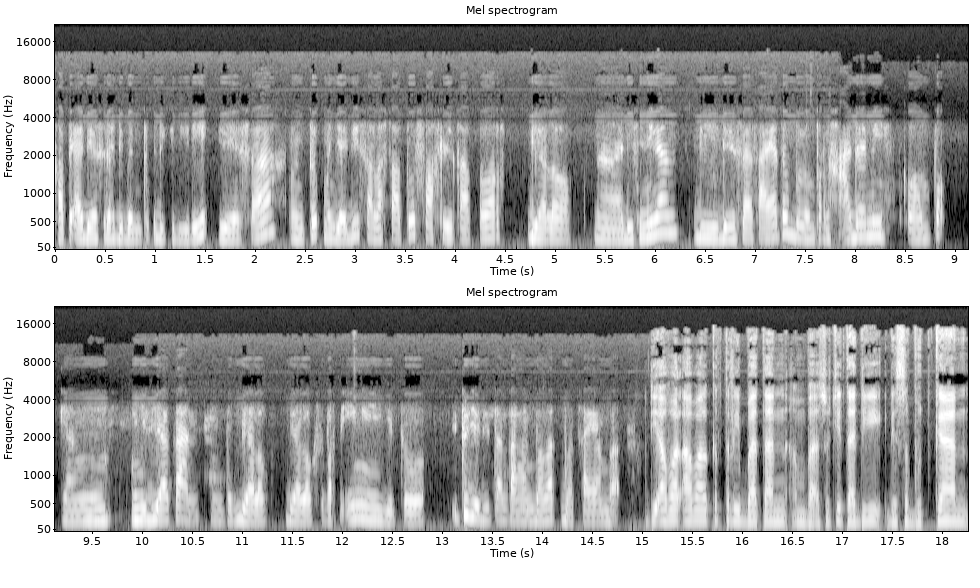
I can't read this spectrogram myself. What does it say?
KPAD yang sudah dibentuk di Kediri di desa untuk menjadi salah satu fasilitator dialog. Nah di sini kan di desa saya tuh belum pernah ada nih kelompok yang menyediakan untuk dialog dialog seperti ini gitu itu jadi tantangan banget buat saya Mbak. Di awal-awal keterlibatan Mbak Suci tadi disebutkan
